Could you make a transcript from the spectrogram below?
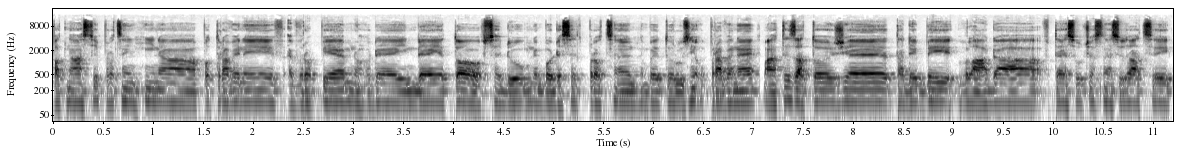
15% na potraviny v Evropě, mnohde jinde je to 7 nebo 10%, nebo je to různě upravené. Máte za to, že tady by vláda v té současné situaci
